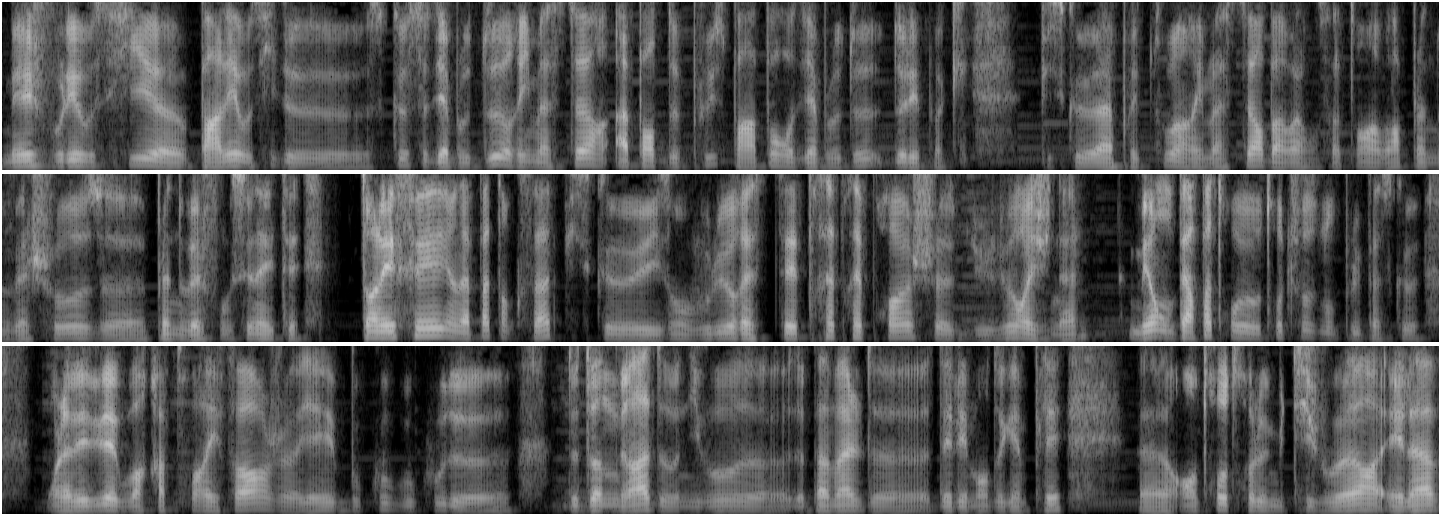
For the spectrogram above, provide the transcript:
Mais je voulais aussi euh, parler aussi de ce que ce Diablo 2 remaster apporte de plus par rapport au Diablo 2 de l'époque. Puisque après tout, un remaster, bah voilà, on s'attend à avoir plein de nouvelles choses, euh, plein de nouvelles fonctionnalités. Dans les faits, il n'y en a pas tant que ça, puisqu'ils ont voulu rester très très proches du jeu original. Mais on perd pas trop, trop de choses non plus, parce que on l'avait vu avec Warcraft 3 Reforged, il y avait beaucoup beaucoup de, de downgrade au niveau euh, de pas mal d'éléments de, gameplay, euh, entre autres le multijoueur. Et là,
